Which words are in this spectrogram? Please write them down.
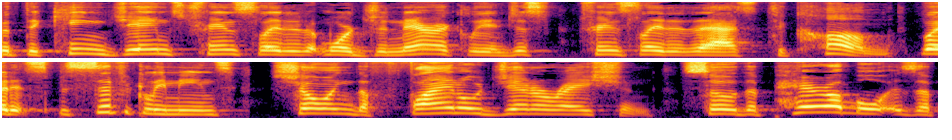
but the King James translated it more generically and just translated it as to come. But it specifically means showing the final generation. So the parable is a,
